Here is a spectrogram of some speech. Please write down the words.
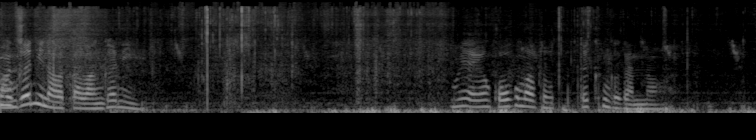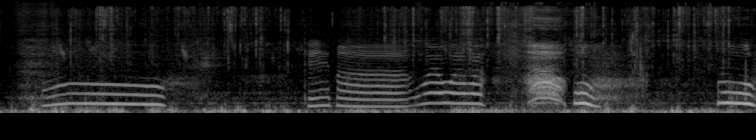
왕건이 나왔다. 왕건이. 뭐야 이건 고구마도 더큰거 같노? 오 대박. 와와와. 오. 오.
